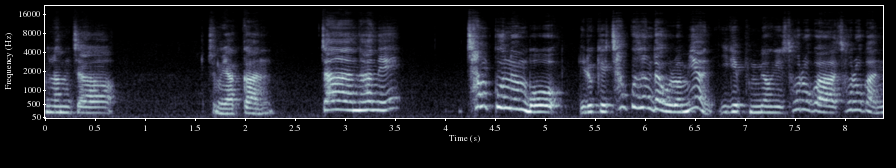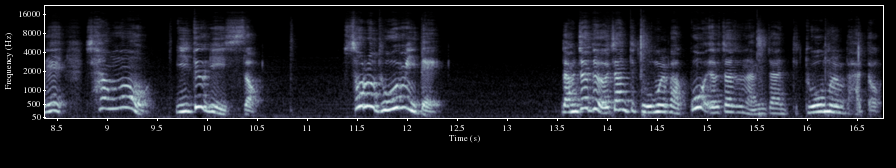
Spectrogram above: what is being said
그 남자 좀 약간 짠하네? 참고는 뭐 이렇게 참고 산다 그러면 이게 분명히 서로가 서로 간에 상호 이득이 있어. 서로 도움이 돼. 남자도 여자한테 도움을 받고 여자도 남자한테 도움을 받아.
